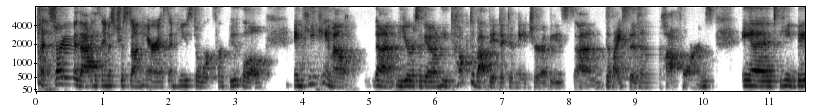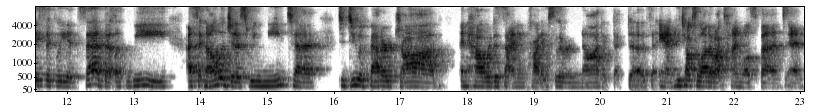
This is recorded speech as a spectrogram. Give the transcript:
that started that, his name is Tristan Harris, and he used to work for Google. And he came out um, years ago and he talked about the addictive nature of these um, devices and platforms. And he basically had said that, like, we as technologists, we need to, to do a better job and how we're designing products so they're not addictive. And he talks a lot about time well spent and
